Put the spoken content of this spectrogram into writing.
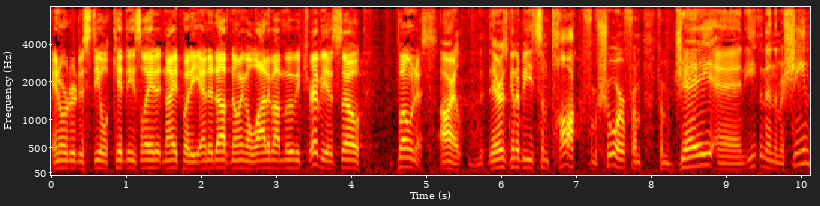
in order to steal kidneys late at night, but he ended up knowing a lot about movie trivia. So bonus. All right, there's going to be some talk from sure from from Jay and Ethan and the machine.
